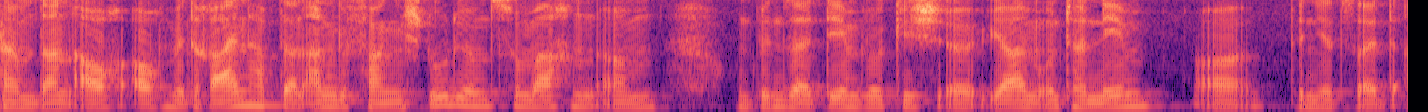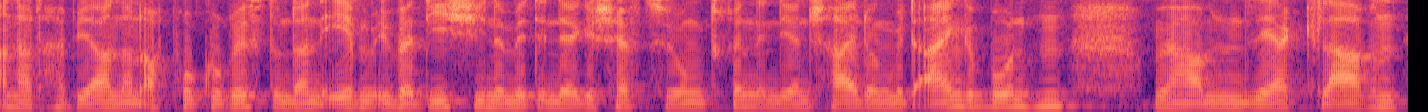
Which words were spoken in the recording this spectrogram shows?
ähm, dann auch, auch mit rein, habe dann angefangen, ein Studium zu machen ähm, und bin seitdem wirklich äh, ja im Unternehmen, äh, bin jetzt seit anderthalb Jahren dann auch Prokurist und dann eben über die Schiene mit in der Geschäftsführung drin, in die Entscheidung mit eingebunden. Und wir haben einen sehr klaren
